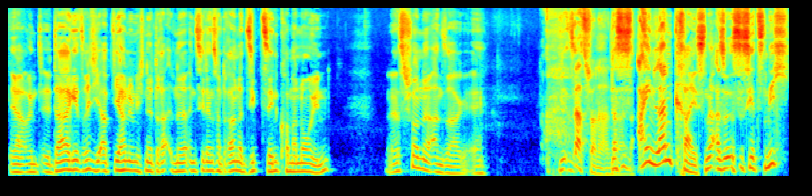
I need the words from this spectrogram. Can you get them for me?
Ja, und äh, da geht's richtig ab. Die haben nämlich eine, eine Inzidenz von 317,9. Das ist schon eine Ansage, ey. Das ist schon eine andere. Das ist ein Landkreis, ne? Also es ist jetzt nicht,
